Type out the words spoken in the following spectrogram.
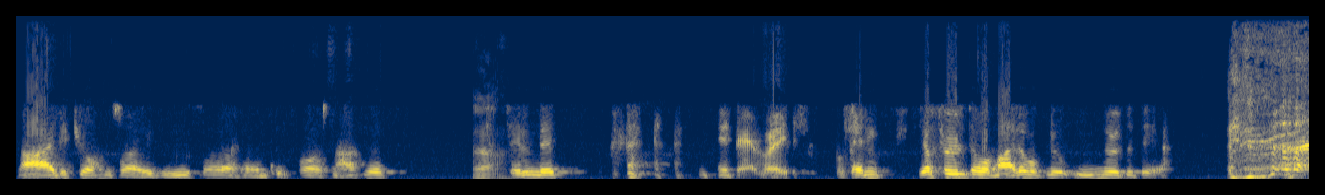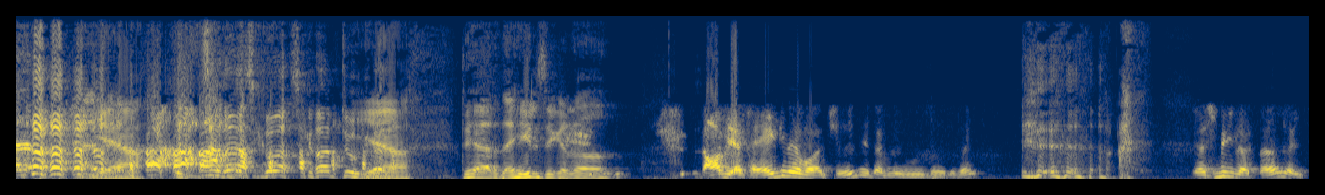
Nej, det gjorde han så ikke lige, så havde han brug for at snakke lidt. Ja. Tælle lidt. Men det var ikke. For fanden, jeg følte, det var mig, der var blevet udnyttet der. Ja, Det var også godt, du. ja. Det har det da helt sikkert været. Nå, men jeg sagde ikke, det var kedeligt, der blev udnyttet, vel? Jeg smiler stadigvæk.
